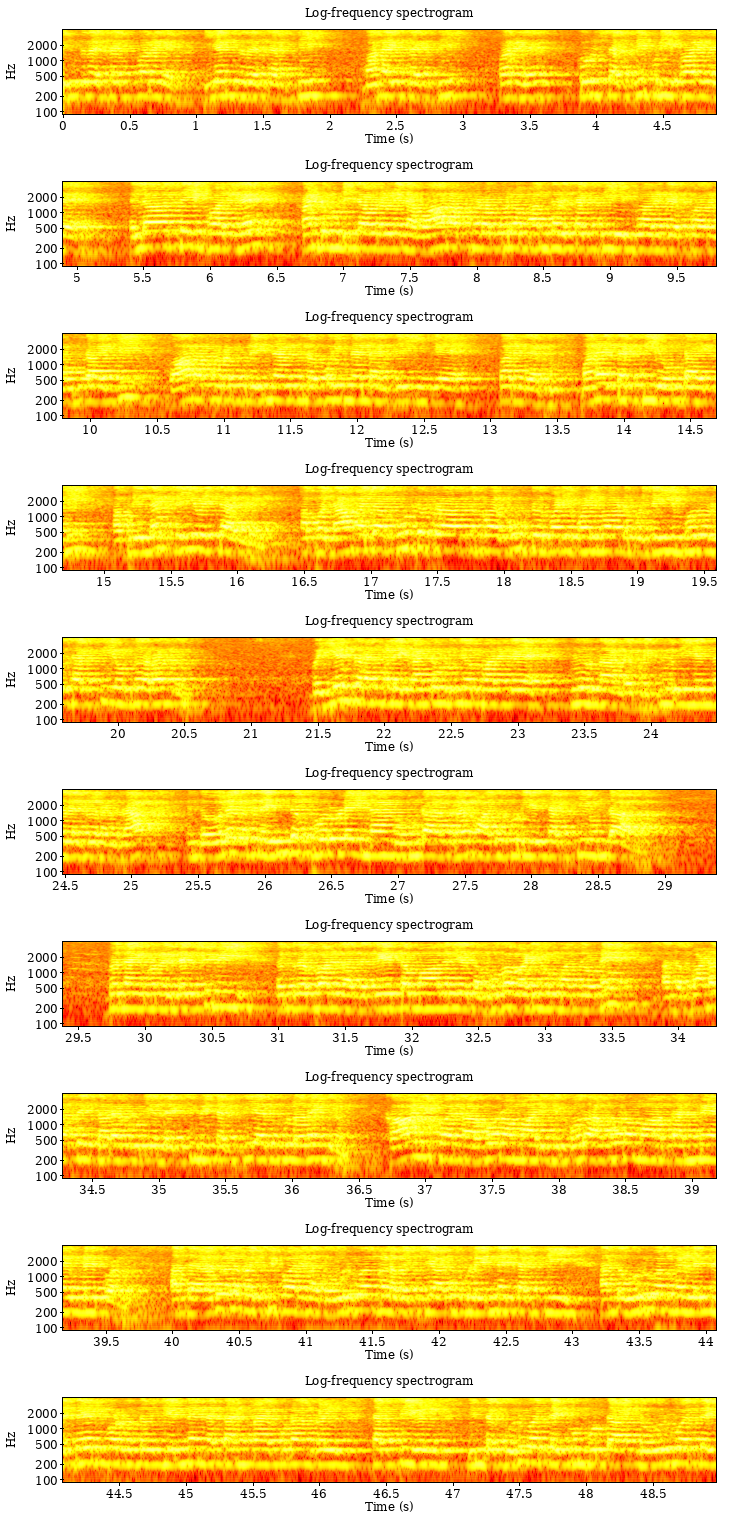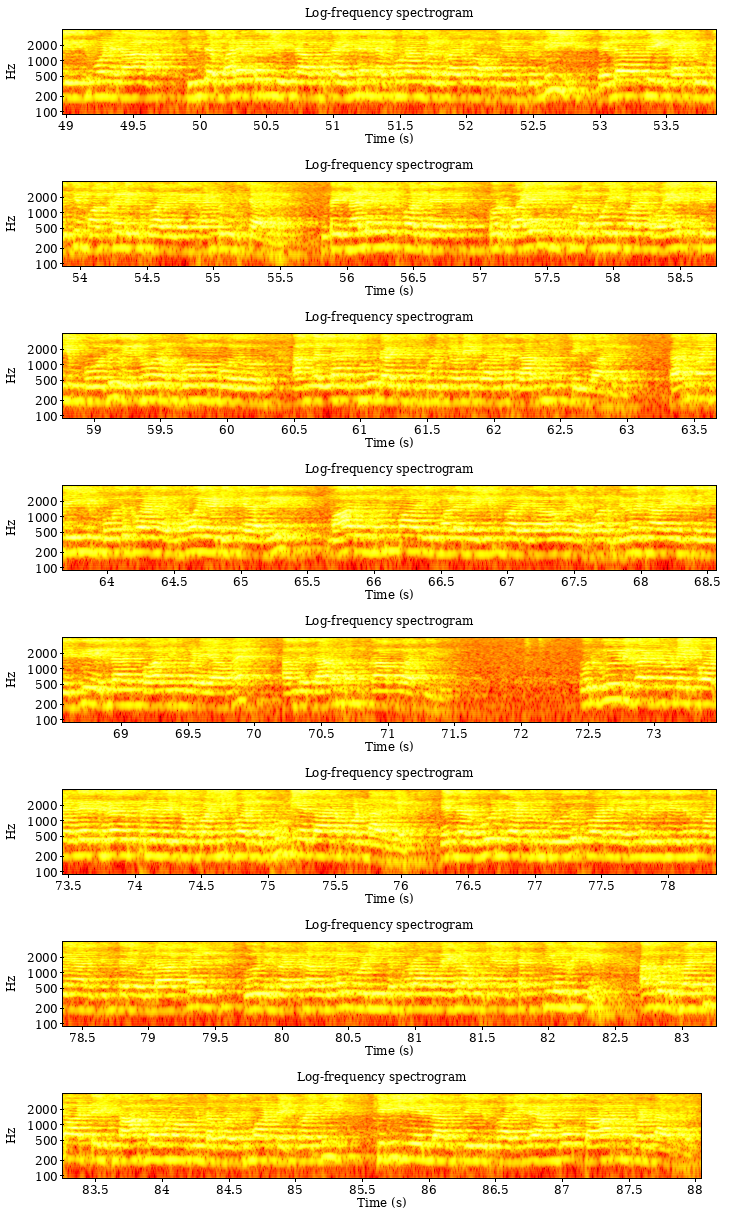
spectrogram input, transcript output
இந்திர சக்தி பாருங்க இயந்திர சக்தி மனை சக்தி பாருங்க குரு சக்தி இப்படி பாருங்க. எல்லாத்தையும் பாருங்க. கண்டுபிடிச்சவர்களை என்ன வானப்பிறப்புல மந்திர சக்தியை பாருங்க பாருங்க உண்டாக்கி வானப்பிறப்புல இந்த இடத்துல போய் என்ன செய்யுங்க பாருங்க மனசக்தியை உண்டாக்கி அப்படி எல்லாம் செய்ய வச்சார்கள். அப்ப நாம எல்லாம் கூட்டு பிரார்த்தனை கூட்டு படி வழிபாடு செய்யும் போது ஒரு சக்தி ஒன்று இறங்கும். இப்ப இயந்திரங்களை கண்டுபிடிச்ச பாருங்க. இது நாங்க இது இயந்திரங்கள் இந்த உலகத்துல எந்த பொருளை நாங்க உண்டாக்குறோமோ அதுக்குரிய சக்தி உண்டாகும். லட்சுமி என்ற பாருங்க அதுக்கு ஏற்ற மாதிரி அந்த முக வடிவம் வந்தோடனே அந்த பணத்தை தரக்கூடிய லட்சுமி சக்தி அதுக்குள்ள இறங்கிடும் காளி பாருங்க அகோரமா இருக்கும் போது அகோரமான தன்மை அதுக்குள்ள ஏற்படும் அந்த அதுகளை வச்சு பாருங்க அந்த உருவங்களை வச்சு அதுக்குள்ள என்ன சக்தி அந்த உருவங்கள் என்ன செயல்படுறத வச்சு என்னென்ன தன்மை குணங்கள் சக்திகள் இந்த உருவத்தை கும்பிட்டா இந்த உருவத்தை இது பண்ணினா இந்த மரக்கறியை சாப்பிட்டா என்னென்ன குணங்கள் வரும் அப்படின்னு சொல்லி எல்லாத்தையும் கண்டுபிடிச்சு மக்களுக்கு பாருங்க கண்டுபிடிச்சார்கள் இந்த நிலை வச்சு பாருங்க ஒரு வயலுக்குள்ள போய் பாருங்க வயல் செய்யும் போது எல்லோரும் போகும்போது அங்கெல்லாம் சூடு அடிச்சு முடிஞ்ச உடனே பாருங்க தர்மம் செய்வார்கள். தர்மம் செய்யும் போது பாருங்க நோய் அடிக்காது. மாதம் முன்மாறி மழை பெய்யும் பாருங்க அவங்கள பாருங்க விவசாயம் செய்யறதுக்கு எல்லாரும் பாதிப்படையாம அந்த தர்மம் காப்பாத்திது ஒரு வீடு கட்டினோடனே பாருங்க கிரக பிரவேசம் பண்ணி பாருங்க புண்ணிய தானம் பண்ணார்கள். என்ன வீடு கட்டும் போது பாருங்க எங்களுக்கு எதிர்மறையான சிந்தனை உள்ளாக்கள் வீடு கட்டினவர்கள் வெளியில புறாமைகள் அப்படியான சக்திகள் இருக்கும். அங்க ஒரு பசுமாட்டை சாந்த குணம் கொண்ட பசுமாட்டை பதி கிரியை எல்லாம் செய்து பாருங்க அங்க தானம் பண்ணார்கள்.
